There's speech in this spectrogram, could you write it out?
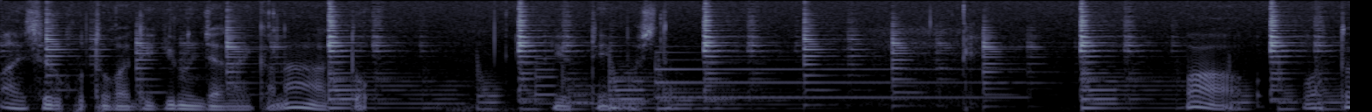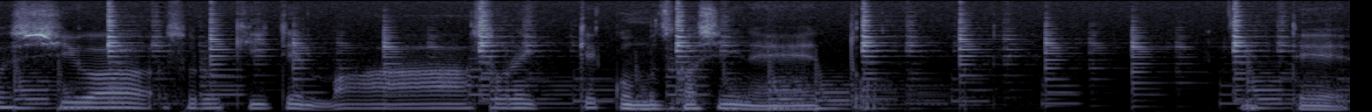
愛することができるんじゃないかなと言っていました。まあ私はそれを聞いてまあそれ結構難しいねと言って、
